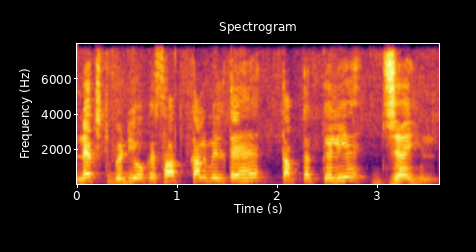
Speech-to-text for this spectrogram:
नेक्स्ट वीडियो के साथ कल मिलते हैं, तब तक के लिए जय हिंद।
